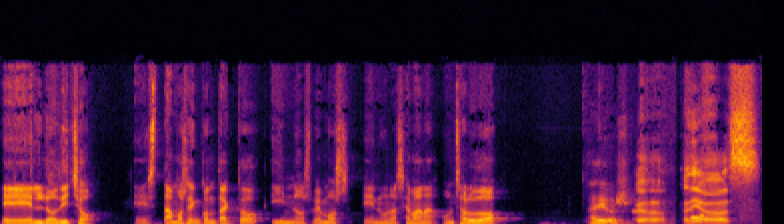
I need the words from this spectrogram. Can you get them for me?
Eh, lo dicho, estamos en contacto y nos vemos en una semana. Un saludo. Adiós. Adiós.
